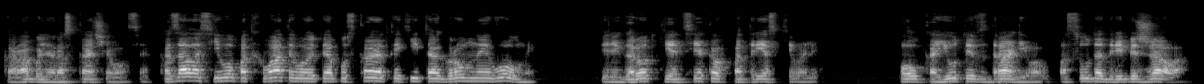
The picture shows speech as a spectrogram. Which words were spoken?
Корабль раскачивался. Казалось, его подхватывают и опускают какие-то огромные волны. Перегородки отсеков потрескивали. Пол каюты вздрагивал, посуда дребезжала.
